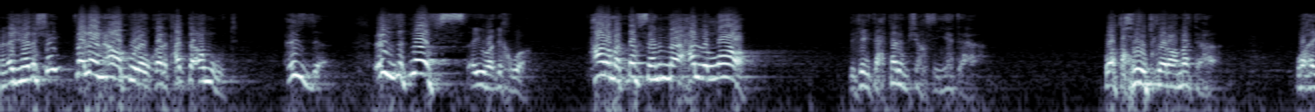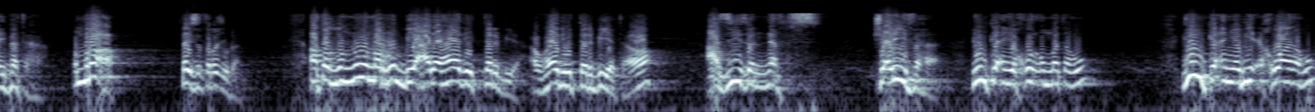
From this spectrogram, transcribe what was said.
من أجل هذا الشيء؟ فلن آكله قالت حتى أموت. عزة. عزة نفس أيها الإخوة. حرمت نفسها مما أحل الله لكي تحترم شخصيتها وتحوط كرامتها وهيبتها. امرأة ليست رجلا. أتظنون من ربي على هذه التربية أو هذه التربية أه؟ عزيز النفس شريفها. يمكن أن يخون أمته؟ يمكن أن يبيع إخوانه؟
